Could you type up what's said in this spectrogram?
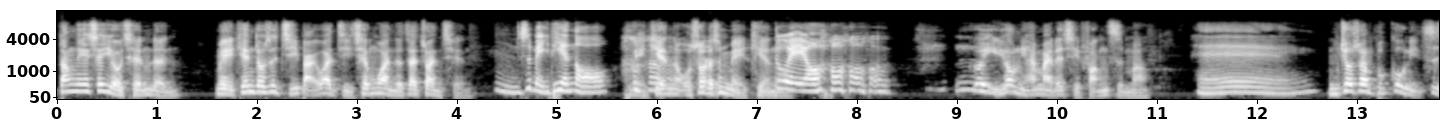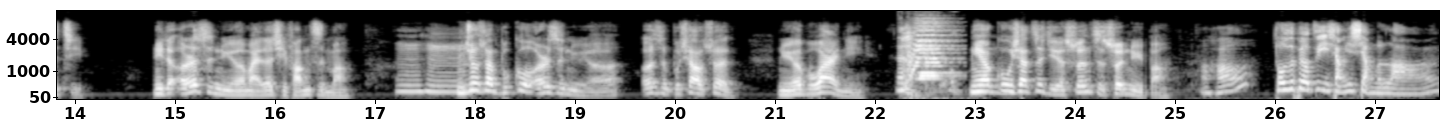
当那些有钱人每天都是几百万、几千万的在赚钱，嗯，是每天哦，每天呢，我说的是每天哦。，对哦，嗯因为以后你还买得起房子吗？嘿，你就算不顾你自己，你的儿子女儿买得起房子吗？嗯哼，你就算不顾儿子女儿，儿子不孝顺，女儿不爱你，你也要顾一下自己的孙子孙女吧。啊哈，投资朋友自己想一想了啦，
